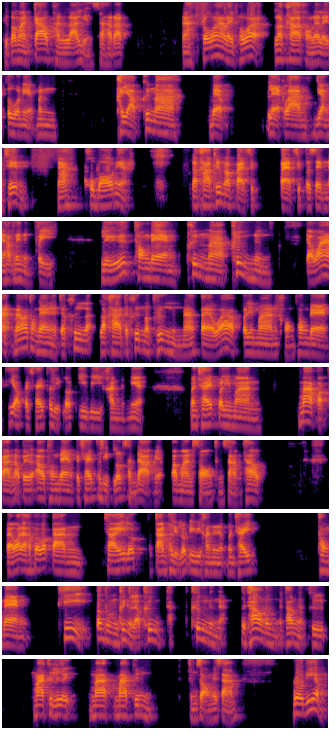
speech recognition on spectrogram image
หรือประมาณเก้าพันล้านเหรียญสหรัฐนะเพราะว่าอะไรเพราะว่าราคาของหลาย ๆ ตัวเนี่ยมันขยับขึ้นมาแบบแหลกลานอย่างเช่นนะโคบอลเนี่ย ราคาขึ้นมาแปดสิบแปดสิบเปอร์เซ็นตนะครับในหนึ่งปี หรือทองแดงขึ้นมาครึ่งหนึ่งแต่ว่าแม้ว่าทองแดงเนี่ยจะขึ้นราคาจะขึ้นมาครึ่งหนึ่งนะ แต่ว่าปริมาณของทองแดงที่เอาไปใช้ผลิตรถ e ีคันหนึ่งเนี่ยมันใช้ปริมาณมากกว่าการเอาไปเอาทองแดงไปใช้ผลิตรถสันดาปเนี่ยประมาณสองถึงสามเท่า แปลว่าอะไรครับแปลว่าการใช้รถการผลิตรถ EV คันหนึ่งเนี่ยมันใช้ทองแดงที่ต้นทุนมันขึ้นอยู่แล้วครึ่งครึ่งหนึ่งอะคือเท่าหนึ่งเท่าหนึ่งคือมากขึ้นเรื่อย มากมากขึ้นถึงสองในสามโรเดียม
